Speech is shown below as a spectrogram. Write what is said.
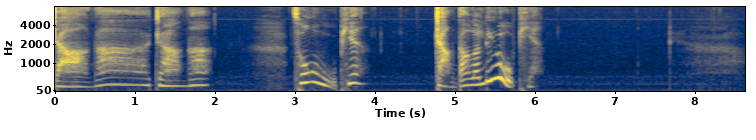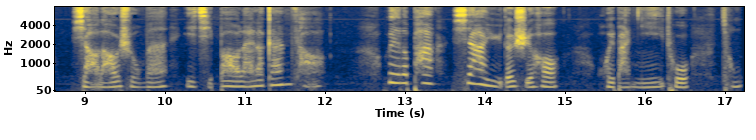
长啊长啊，从五片长到了六片。小老鼠们一起抱来了干草，为了怕下雨的时候会把泥土从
